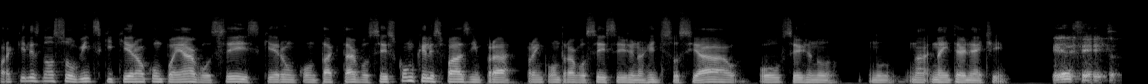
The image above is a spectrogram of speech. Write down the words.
aqueles nossos ouvintes que queiram acompanhar vocês, queiram contactar vocês, como que eles fazem para encontrar vocês, seja na rede social ou seja no, no na, na, internet? Perfeito.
